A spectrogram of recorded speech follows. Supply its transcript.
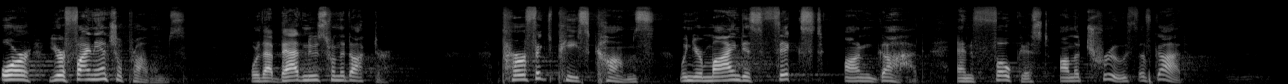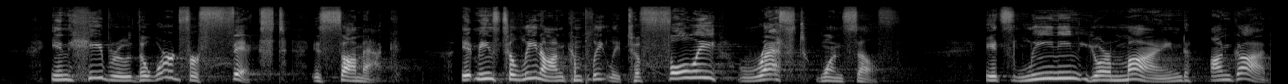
or your financial problems or that bad news from the doctor. Perfect peace comes when your mind is fixed on God and focused on the truth of God. In Hebrew, the word for fixed is samak. It means to lean on completely, to fully rest oneself. It's leaning your mind on God.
